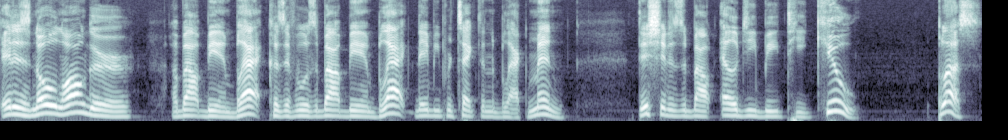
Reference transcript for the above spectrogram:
It is no longer about being black because if it was about being black, they'd be protecting the black men. This shit is about LGBTQ plus.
